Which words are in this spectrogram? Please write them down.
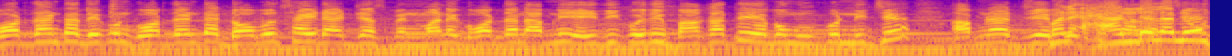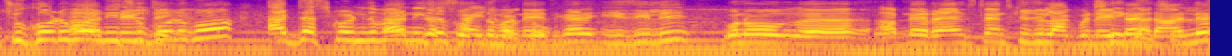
গর্দানটা দেখুন গর্দানটা ডবল সাইড অ্যাডজাস্টমেন্ট মানে গর্দান আপনি এইদিক ওইদিক বাঁকাতে এবং উপর নিচে আপনার যে মানে হ্যান্ডেল আমি উঁচু করব হ্যাঁ, নিচু করব অ্যাডজাস্ট করে নিতে পারব নিচে সাইড পারেন এখানে ইজিলি কোনো আহ, আপনার র্যাঞ্চ ট্যাঞ্চ কিছু লাগবে না। এটা। ডাললে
